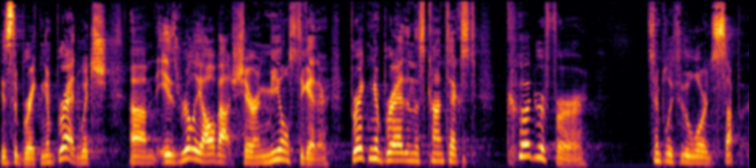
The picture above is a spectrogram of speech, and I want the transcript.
is the breaking of bread, which um, is really all about sharing meals together. Breaking of bread in this context could refer simply to the Lord's Supper.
